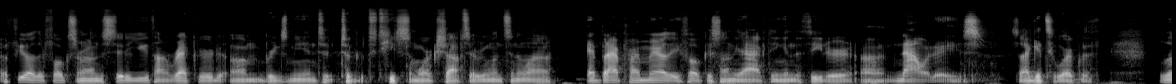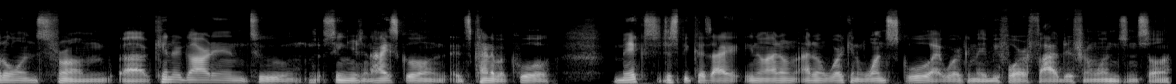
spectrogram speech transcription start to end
a few other folks around the city. Youth on Record um, brings me in to, to, to teach some workshops every once in a while. And, but I primarily focus on the acting and the theater uh, nowadays. So I get to work with little ones from uh, kindergarten to seniors in high school, and it's kind of a cool mix just because I, you know, I don't I don't work in one school. I work in maybe four or five different ones, and so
